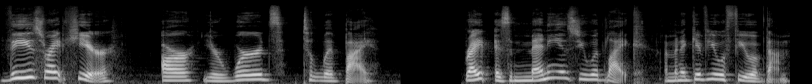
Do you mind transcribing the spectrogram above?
These right here are your words to live by. Write as many as you would like. I'm going to give you a few of them.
